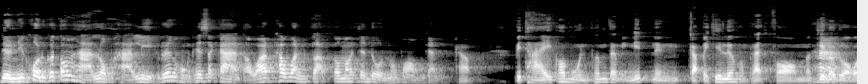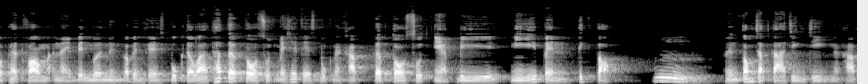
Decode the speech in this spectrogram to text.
เดี๋ยวนี้คนก็ต้องหาหลบหาหลีกเรื่องของเทศกาลแต่ว่าถ้าวันกลับก็มักจะโดนพร้อมๆกันครับปิดท้ายข้อมูลเพิ่มเติมอีกนิดหนึ่งกลับไปที่เรื่องของแพลตฟอร์มเมื่อกี้ฮะเราบอกว่าแพลตฟอร์มอันไหนเป็นเบอร์หนึ่งก็เป็น Facebook แต่ว่าถ้าเติบโตสุดไม่ใช่ Facebook นะครับ เติบโตสุดเนี่ยปีนี้เป็น TikTok อืมเพราะฉะนั้นต้องจับตาจริง ๆ นะครับ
